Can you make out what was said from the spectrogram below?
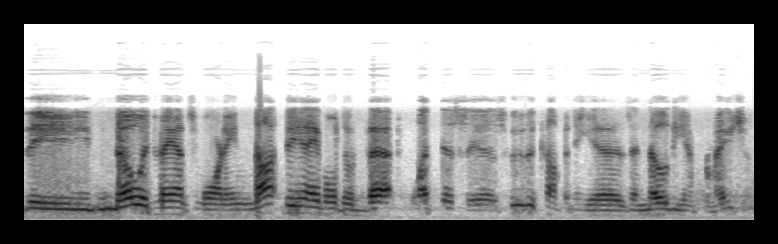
the no advance warning, not being able to vet what this is, who the company is, and know the information.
